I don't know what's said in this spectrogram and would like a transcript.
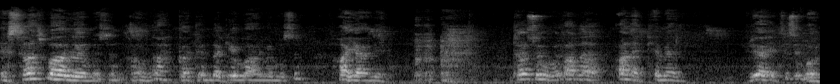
esas varlığımızın, Allah katındaki varlığımızın hayali. Tasavvufun ana, ana temel realitesi bu.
